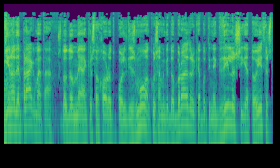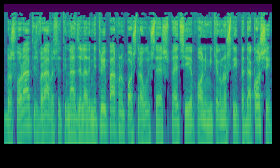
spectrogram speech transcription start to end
Γίνονται πράγματα στον τομέα και στον χώρο του πολιτισμού. Ακούσαμε και τον πρόεδρο και από την εκδήλωση για το ήθος, την προσφορά της. Βράβευσε την Άτζελα Δημητρίου. Υπάρχουν πόσοι τραγουδιστές έτσι επώνυμοι και γνωστοί, 500.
